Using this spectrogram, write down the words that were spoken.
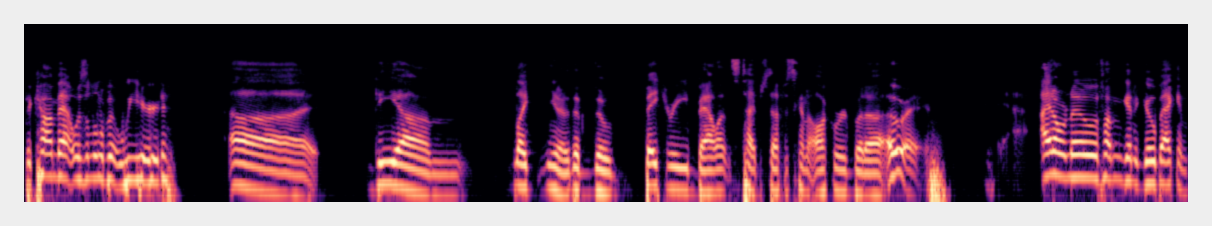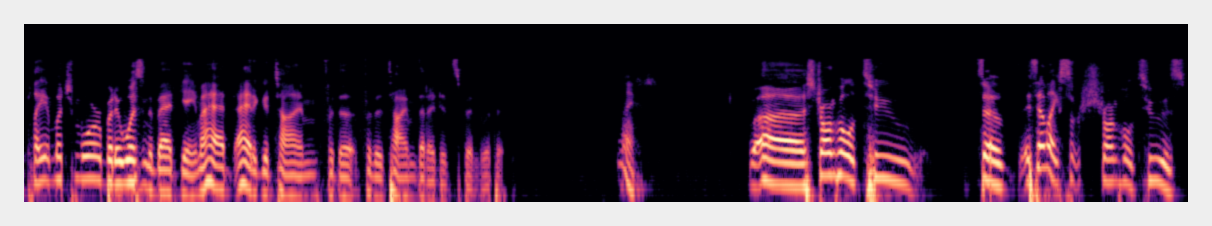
The combat was a little bit weird. Uh, the, um, like, you know, the, the bakery balance type stuff is kind of awkward, but, uh, oh, I don't know if I'm going to go back and play it much more, but it wasn't a bad game. I had I had a good time for the for the time that I did spend with it. Nice. Uh, Stronghold Two. So it sounded like Stronghold Two is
